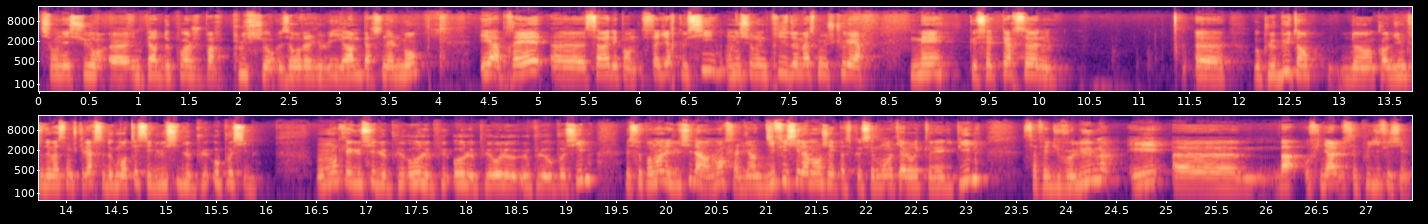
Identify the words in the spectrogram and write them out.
Si on est sur euh, une perte de poids, je pars plus sur 0,8 g personnellement. Et après, euh, ça va dépendre. C'est-à-dire que si on est sur une prise de masse musculaire, mais que cette personne... Euh, donc le but hein, d'une prise de masse musculaire, c'est d'augmenter ses glucides le plus haut possible on monte les glucides le plus haut, le plus haut, le plus haut, le, plus haut possible. Mais cependant, les glucides, à un moment, ça devient difficile à manger parce que c'est moins calorique que les lipides, ça fait du volume et euh, bah, au final, c'est plus difficile.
